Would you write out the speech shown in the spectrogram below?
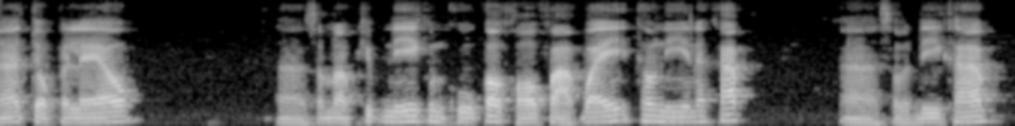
นะจบไปแล้วสำหรับคลิปนี้คุณครูก็ขอฝากไว้เท่านี้นะครับ สวัสดีครับ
